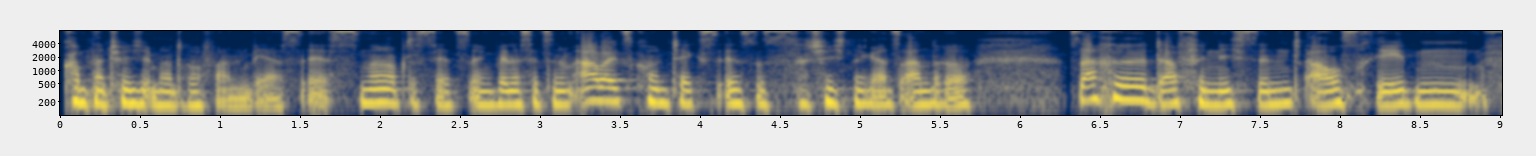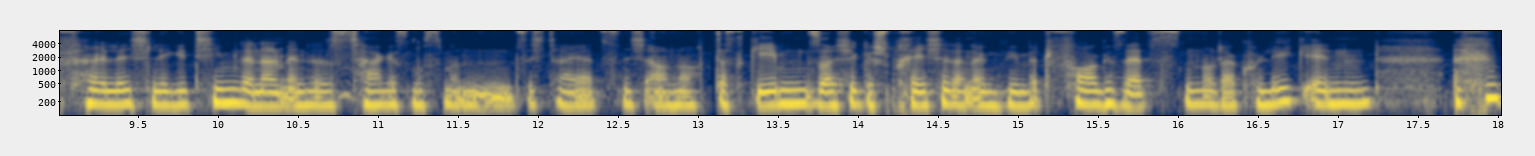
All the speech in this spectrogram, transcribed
Kommt natürlich immer darauf an, wer es ist. Ne? Ob das jetzt, wenn das jetzt in einem Arbeitskontext ist, ist es natürlich eine ganz andere Sache. Da finde ich, sind Ausreden völlig legitim, denn am Ende des Tages muss man sich da jetzt nicht auch noch das geben, solche Gespräche dann irgendwie mit Vorgesetzten oder KollegInnen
